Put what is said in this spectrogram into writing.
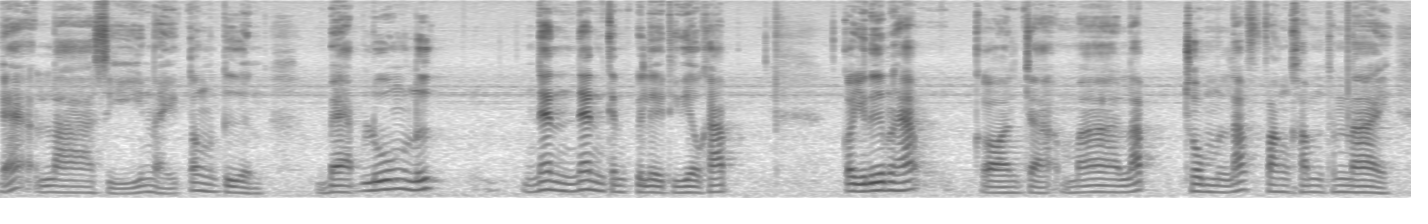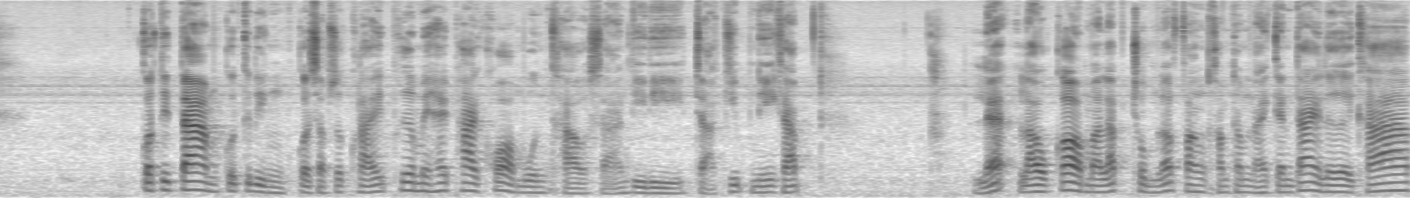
และราศีไหนต้องเตือน แบบล้วงลึกแน่นๆกันไปเลยทีเดียวครับ ก็อย่าลืมนะครับ ก่อนจะมารับชมรับฟังคำทำนาย กดติดตามกดกระดิ่งกด subscribe เพื่อไม่ให้พลาดข้อมูลข่าวสารดีๆ จากคลิปนี้ครับ และเราก็มารับชมรับฟังคำทำนายกันได้เลยครับ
